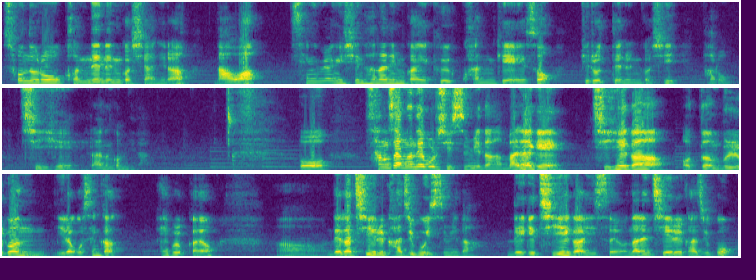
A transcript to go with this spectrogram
손으로 건네는 것이 아니라 나와 생명이신 하나님과의 그 관계에서 비롯되는 것이 바로 지혜라는 겁니다. 뭐 상상은 해볼 수 있습니다. 만약에 지혜가 어떤 물건이라고 생각해 볼까요? 어, 내가 지혜를 가지고 있습니다. 내게 지혜가 있어요. 나는 지혜를 가지고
